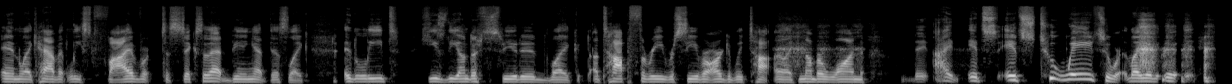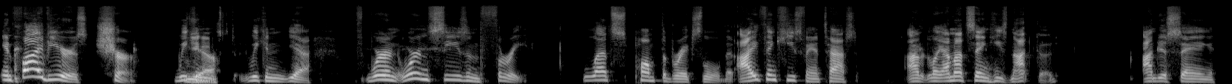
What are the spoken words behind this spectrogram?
and like have at least five to six of that being at this like elite He's the undisputed, like a top three receiver, arguably top, like number one. I, it's it's too way too like it, it, in five years, sure we can yeah. we can yeah. We're in we're in season three. Let's pump the brakes a little bit. I think he's fantastic. I'm like I'm not saying he's not good. I'm just saying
